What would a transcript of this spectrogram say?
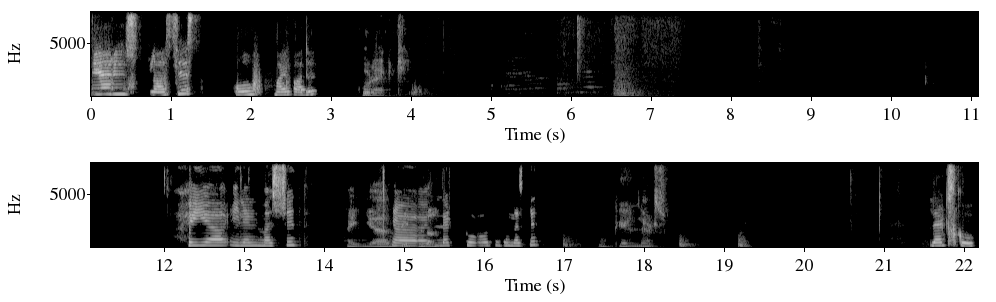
there is glasses oh my father. Correct Hiya ilal masjid. Hiya uh, Let's go to the masjid. Okay, let's go. Let's go.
